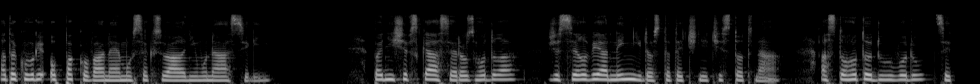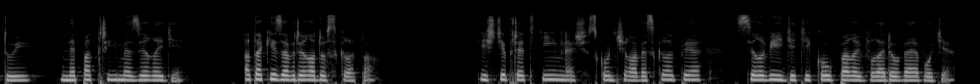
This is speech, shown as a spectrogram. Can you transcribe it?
a to kvůli opakovanému sexuálnímu násilí. Paníševská se rozhodla, že Sylvia není dostatečně čistotná a z tohoto důvodu, cituji, nepatří mezi lidi. A taky zavřela do sklepa. Ještě předtím, než skončila ve sklepě, Sylvii děti koupaly v ledové vodě.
